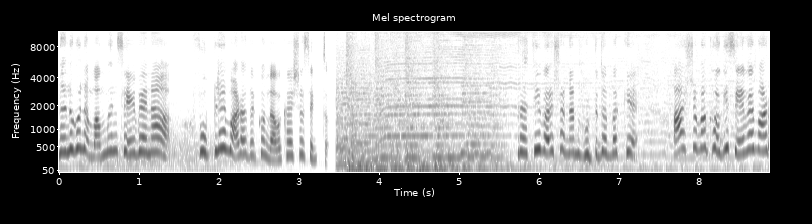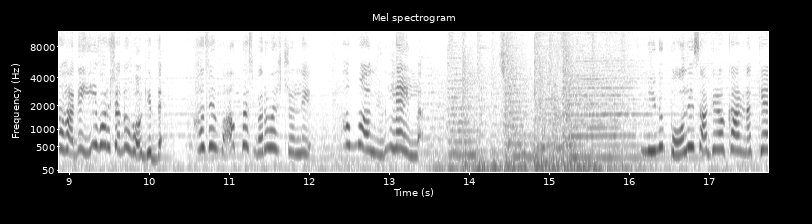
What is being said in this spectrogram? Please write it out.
ನನಗೂ ನಮ್ಮ ಅಮ್ಮನ ಸೇವೆನ ಒಬ್ಳೇ ಮಾಡೋದಕ್ಕೊಂದು ಅವಕಾಶ ಸಿಕ್ತು. ಪ್ರತಿ ವರ್ಷ ನಾನು ಹುಟ್ಟಿದಬ್ಬಕ್ಕೆ ಆಶ್ರಮಕ್ಕೆ ಹೋಗಿ ಸೇವೆ ಮಾಡೋ ಹಾಗೆ ಈ ವರ್ಷನೂ ಹೋಗಿದ್ದೆ. ಆದ್ರೆ ವಾಪಸ್ ಬರುವಷ್ಟರಲ್ಲಿ ಅಮ್ಮ ಅಲ್ಲಿ ಇರ್ಲೇ ಇಲ್ಲ. ನೀನು ಪೊಲೀಸ್ ಆಗಿರೋ ಕಾರಣಕ್ಕೆ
